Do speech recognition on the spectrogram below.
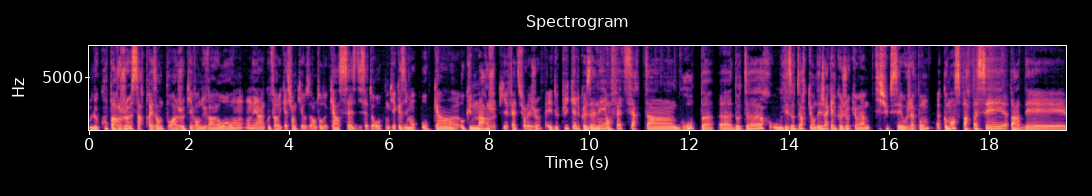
Le coût par jeu, ça représente pour un jeu qui est vendu 20 euros, on, on est à un coût de fabrication qui est aux alentours de 15, 16, 17 euros. Donc il y a quasiment aucun, aucune marge qui est faite sur les jeux. Et depuis quelques années, en fait, certains groupes euh, d'auteurs ou des auteurs qui ont déjà quelques jeux qui ont eu un petit succès au Japon euh, commencent par passer par des,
